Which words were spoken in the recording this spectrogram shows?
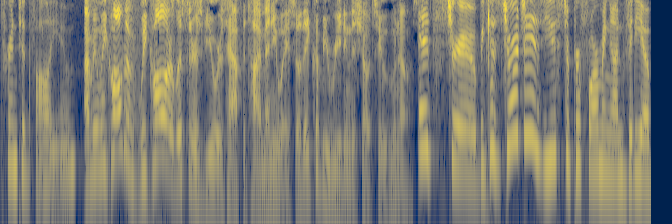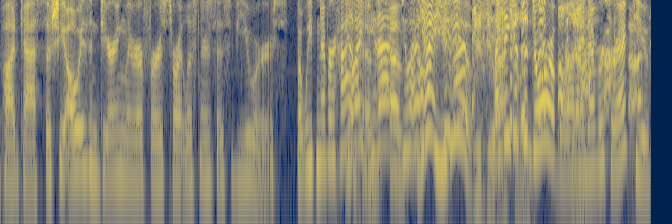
printed volume. I mean, we call them we call our listeners viewers half the time anyway, so they could be reading the show too. Who knows? It's true because Georgia is used to performing on video podcasts, so she always endearingly refers to our listeners as viewers. But we've never had. Do I a- do that? a- Do I yeah, always you do do. that? You do, I think it's actually. adorable, and Yes. I never correct you.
